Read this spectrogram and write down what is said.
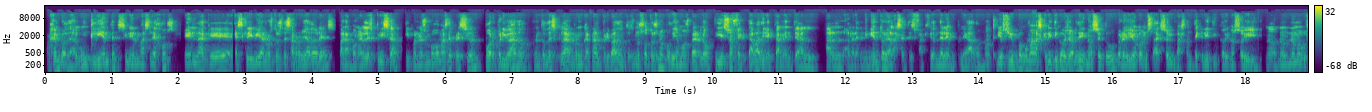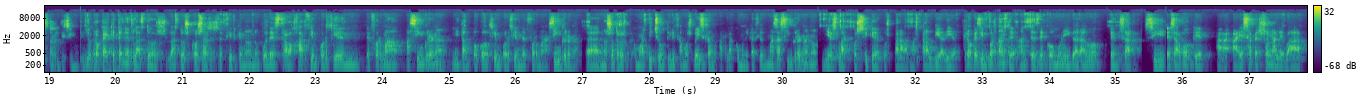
por ejemplo, de algún cliente, sin ir más lejos, en la que escribía a nuestros desarrolladores para ponerles prisa y ponerles un poco más de presión por privado. Entonces, claro, por un canal privado. Entonces, nosotros no podíamos verlo y eso afectaba directamente al, al, al rendimiento y a la satisfacción del empleado. ¿no? Yo soy un poco más crítico, Jordi, no sé tú, pero yo con Slack soy bastante crítico y no soy, no, no, no me gusta tantísimo. Yo creo que hay que tener las dos, las dos cosas, es decir, que no, no puedes trabajar 100% de forma asíncrona ni tampoco 100% de forma asíncrona. Eh, nosotros, como has dicho, utilizamos Basecamp para la comunicación más asíncrona, ¿no? Y Slack pues sí que pues para, más para el día a día. Creo que es importante, antes de comunicar algo, pensar si es algo que a, a esa persona le va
